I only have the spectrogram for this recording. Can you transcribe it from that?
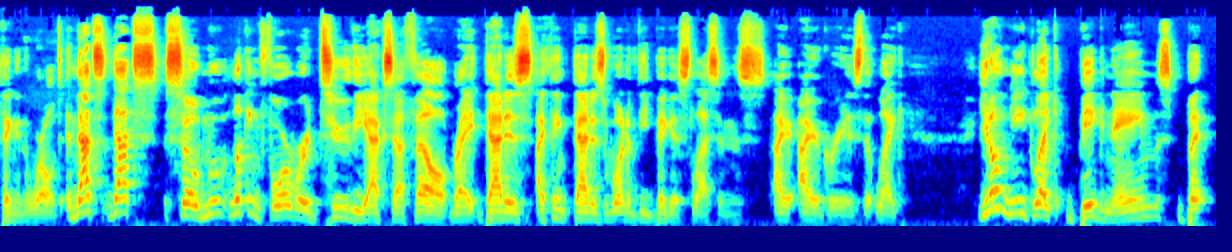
thing in the world, and that's that's so mo- looking forward to the XFL, right? That is, I think that is one of the biggest lessons. I I agree is that like you don't need like big names, but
